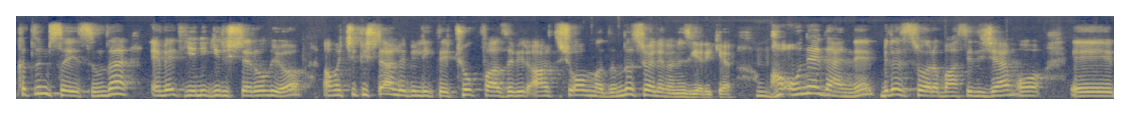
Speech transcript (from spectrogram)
Katılımcı sayısında evet yeni girişler oluyor ama çıkışlarla birlikte çok fazla bir artış olmadığını da söylememiz gerekiyor. Ha, o nedenle biraz sonra bahsedeceğim o e,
